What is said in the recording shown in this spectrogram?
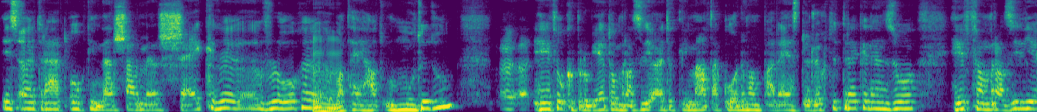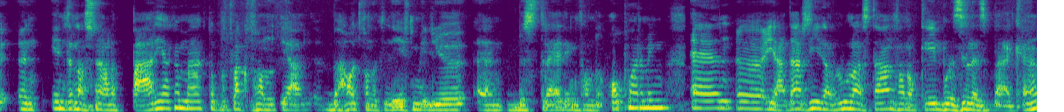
Is uiteraard ook niet naar Sharm el-Sheikh gevlogen, hmm. wat hij had moeten doen. Uh, heeft ook geprobeerd om Brazilië uit de klimaatakkoorden van Parijs terug te trekken en zo. Heeft van Brazilië een internationale paria gemaakt op het vlak van ja, behoud van het leefmilieu en bestrijding van de opwarming. En uh, ja, daar zie je dan Lula staan van oké, okay, Brazil is back. Hè.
